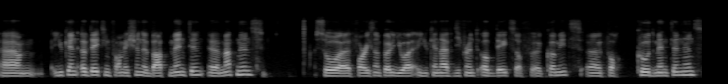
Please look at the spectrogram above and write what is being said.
Um, you can update information about maintain, uh, maintenance. So, uh, for example, you are, you can have different updates of commits for code maintenance.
